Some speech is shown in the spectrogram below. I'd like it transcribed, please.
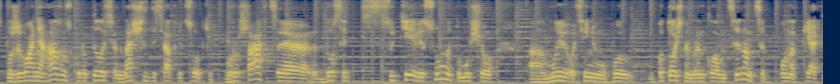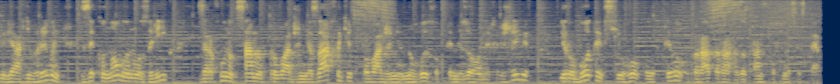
Споживання газу скоротилося на 60%. В грошах це досить суттєві суми, тому що ми оцінюємо по поточним ринковим цінам це понад 5 мільярдів гривень зекономлено за рік за рахунок саме впровадження заходів, впровадження нових оптимізованих режимів і роботи всього колективу оператора газотранспортної системи.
